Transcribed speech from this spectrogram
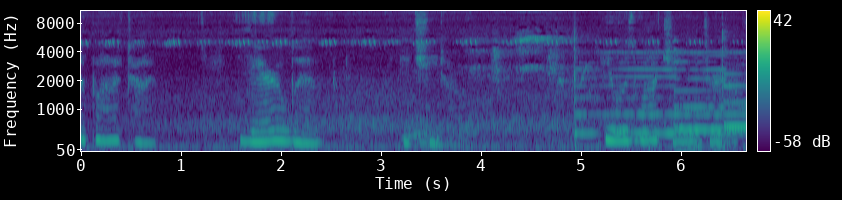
upon a time, there lived a cheetah. He was watching the giraffe.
